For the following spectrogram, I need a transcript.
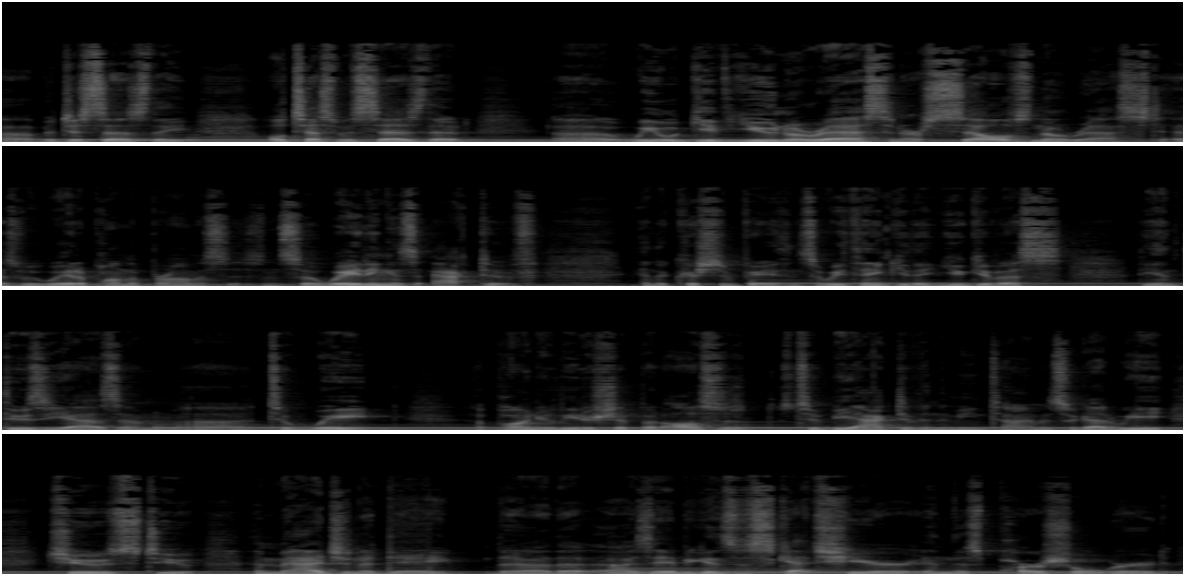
uh, but just as the Old Testament says that uh, we will give you no rest and ourselves no rest as we wait upon the promises. And so waiting is active in the Christian faith. And so we thank you that you give us the enthusiasm uh, to wait upon your leadership, but also to be active in the meantime. And so, God, we choose to imagine a day uh, that Isaiah begins to sketch here in this partial word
